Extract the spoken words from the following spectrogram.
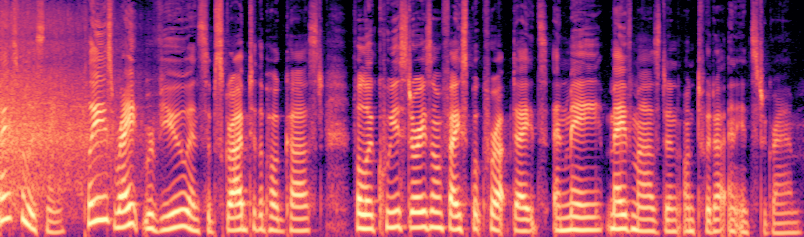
Thanks for listening. Please rate, review, and subscribe to the podcast. Follow Queerstories on Facebook for updates, and me, Maeve Marsden, on Twitter and Instagram.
